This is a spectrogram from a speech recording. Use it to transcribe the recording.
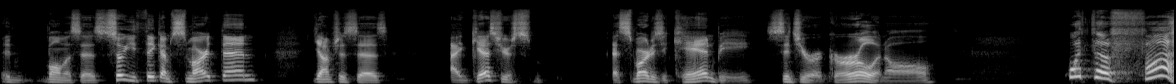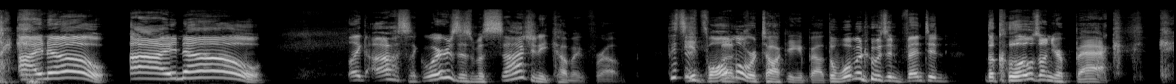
And Bulma says, "So you think I'm smart then?" Yamcha says, "I guess you're as smart as you can be, since you're a girl and all." What the fuck? I know. I know. Like I was like, where's this misogyny coming from? This is It's Bulma bug- we're talking about. The woman who's invented the clothes on your back.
